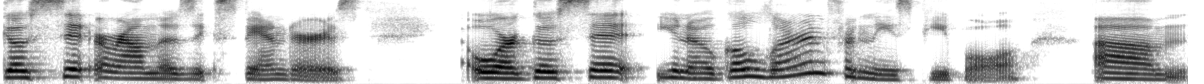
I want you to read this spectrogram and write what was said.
go sit around those expanders or go sit, you know, go learn from these people um,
